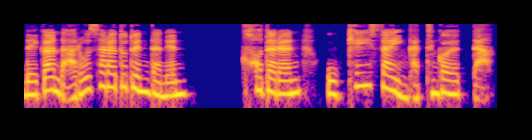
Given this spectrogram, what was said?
내가 나로 살아도 된다는 커다란 오케이 사인 같은 거였다.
